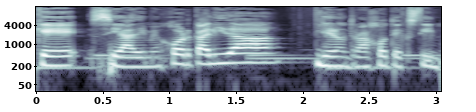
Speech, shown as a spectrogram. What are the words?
que sea de mejor calidad y era un trabajo textil.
